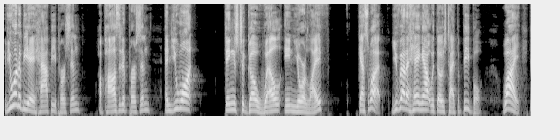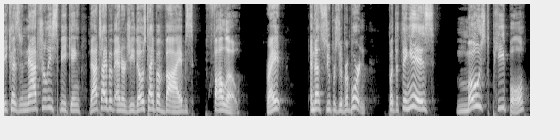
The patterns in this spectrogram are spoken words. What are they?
If you want to be a happy person, a positive person, and you want things to go well in your life, guess what? You've got to hang out with those type of people. Why? Because naturally speaking, that type of energy, those type of vibes follow, right? And that's super, super important. But the thing is, most people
